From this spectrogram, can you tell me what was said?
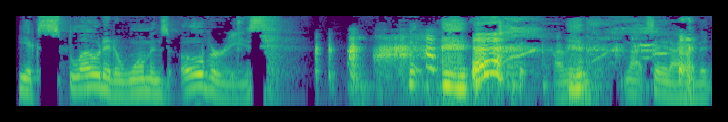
he exploded a woman's ovaries. I mean, not saying I haven't,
